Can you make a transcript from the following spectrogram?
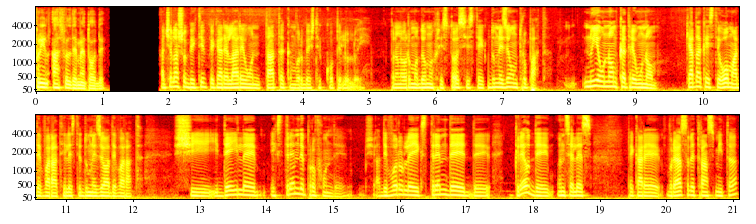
prin astfel de metode? Același obiectiv pe care îl are un tată când vorbește cu copilul lui. Până la urmă, Domnul Hristos este Dumnezeu întrupat. Nu e un om către un om. Chiar dacă este om adevărat, El este Dumnezeu adevărat. Și ideile extrem de profunde și adevărurile extrem de, de greu de înțeles pe care vrea să le transmită,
